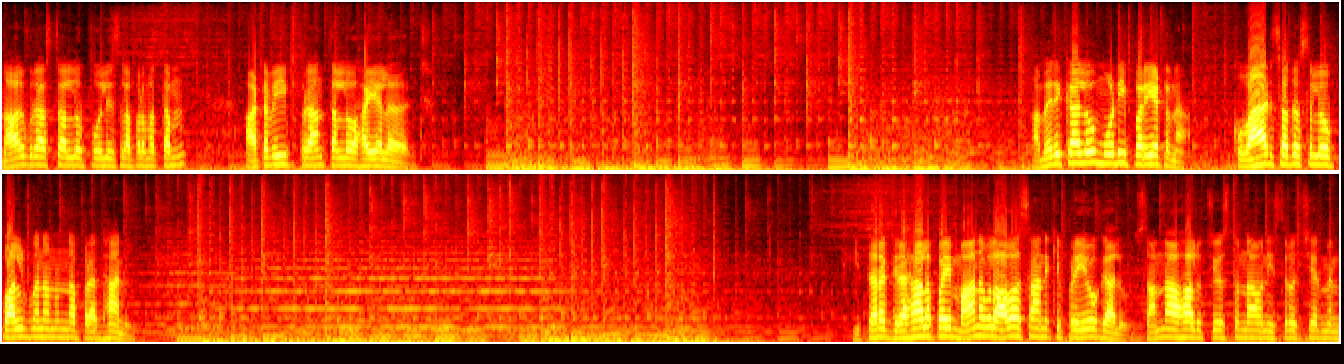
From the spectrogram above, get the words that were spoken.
నాలుగు రాష్ట్రాల్లో పోలీసుల అప్రమత్తం. అటవీ ప్రాంతంలో హై అలర్ట్. అమెరికాలో మోడీ పర్యటన. క్వాడ్ సదస్సులో పాల్గొననున్న ప్రధాని. ఇతర గ్రహాలపై మానవుల ఆవాసానికి ప్రయోగాలు సన్నాహాలు చేస్తున్నామని ఇస్రో చైర్మన్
